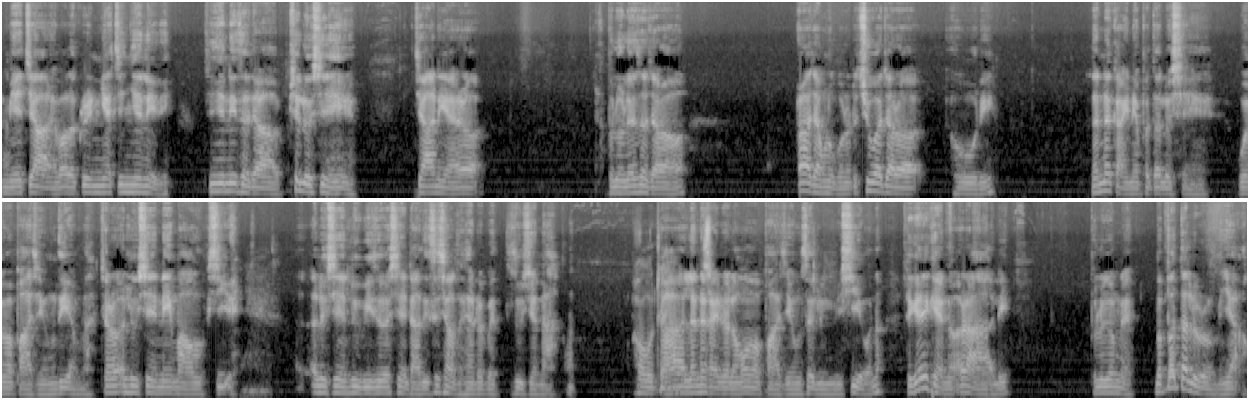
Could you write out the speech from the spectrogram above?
အမြဲကြားတယ်ဘာလို့ green ကချင်းချင်းလေးတွေချင်းချင်းလေးဆိုကြတော့ဖြစ်လို့ရှိရင်ကြားနေရတော့ဘယ်လိုလဲဆိုကြတော့အဲ့ဒါကြောင့်မလို့ပေါ့နော်တချို့ကကြတော့ဟိုဒီလက်နဲ့ကင်နဲ့ပတ်သက်လို့ရှိရင်ဝင်မပါချင်ဘူးသိရမလားကျွန်တော်အလူရှင်နေမှာရှိတယ် အလူရှင်လှူပြီးဆိုလို့ရှိရင်ဒါဒီစစ်ဆောင်စခန်းတွေပဲလှူချင်တာ ဟုတ်တ ဒါ ယ် လက်နဲ့ကင်တွေလုံးဝမပါခြင်းဘူးစိတ်လူမျိုးရှိရပါတော့တကယ်တကယ်တော့အဲ့ဒါလေဘယ်လိုပြောမလဲမပတ်သက်လို့တော့မရအောင်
